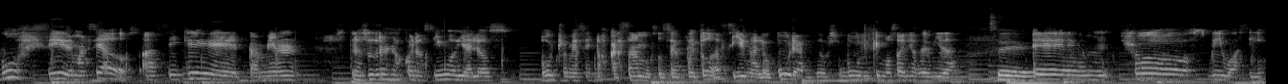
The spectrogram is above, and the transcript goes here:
Uf, sí, demasiados. Así que también nosotros nos conocimos y a los ocho meses nos casamos, o sea, fue todo así una locura en los últimos años de vida. Sí. Eh, yo vivo así,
